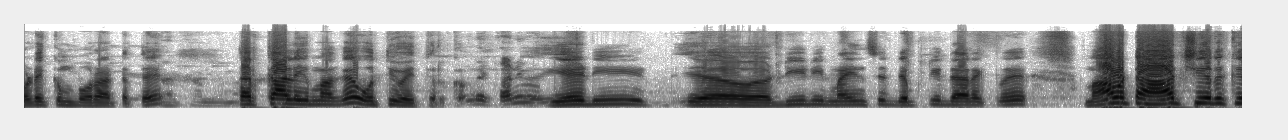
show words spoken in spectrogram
உடைக்கும் போராட்டத்தை தற்காலிகமாக ஒத்தி வைத்திருக்கோம். AD DD mines deputy director மாவட்ட ஆட்சியருக்கு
